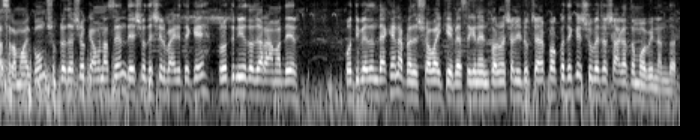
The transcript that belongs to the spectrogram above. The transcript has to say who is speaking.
Speaker 1: আসসালামু আলাইকুম। সুপ্রিয় দর্শক, কেমন আছেন? দেশ ও দেশের বাইরে থেকে প্রতিনিয়ত যারা আমাদের প্রতিবেদন দেখেন, আপনাদের সবাইকে বেসিক ইনফরমেশন ইউটিউব চ্যানেল পক্ষ থেকে শুভেচ্ছা, স্বাগতম, অভিনন্দন।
